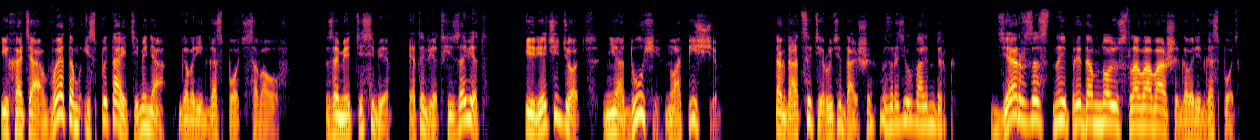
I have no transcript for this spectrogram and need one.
и хотя в этом испытайте меня, говорит Господь Саваоф. Заметьте себе, это Ветхий Завет, и речь идет не о духе, но о пище. Тогда цитируйте дальше, возразил Валенберг. Дерзостны предо мною слова ваши, говорит Господь.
